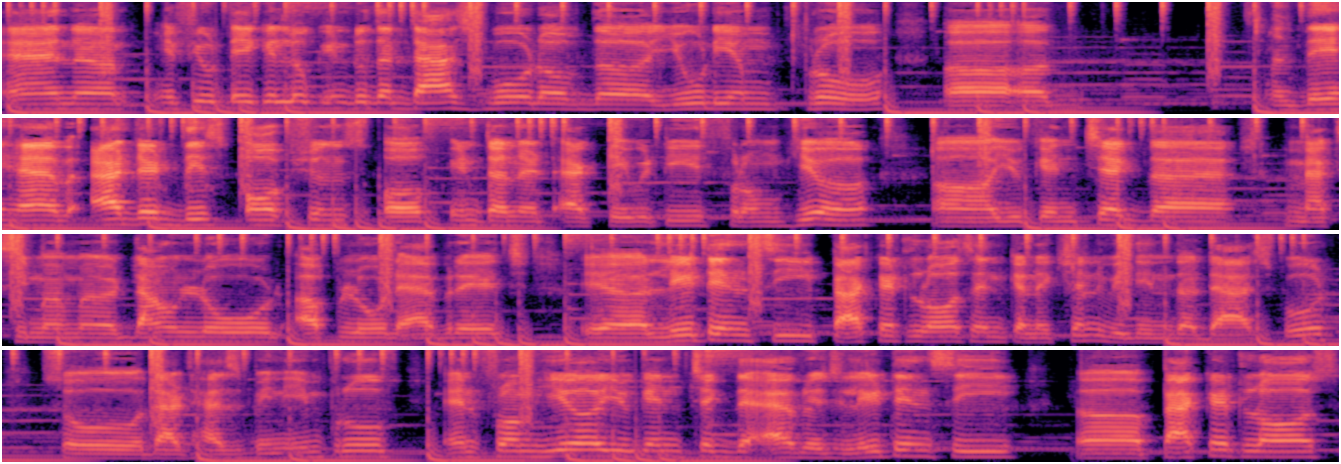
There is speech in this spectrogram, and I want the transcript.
and uh, if you take a look into the dashboard of the UDM Pro uh, they have added these options of internet activities from here uh, you can check the maximum uh, download upload average latency packet loss and connection within the dashboard. So that has been improved. And from here you can check the average latency uh, packet loss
